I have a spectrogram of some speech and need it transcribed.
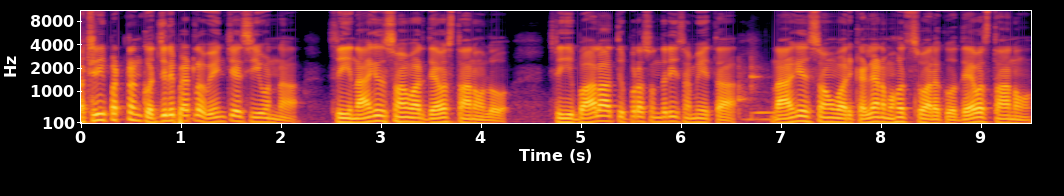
మచిలీపట్నం కొజ్జిలిపేటలో వేంచేసి ఉన్న శ్రీ నాగేశ్వర స్వామివారి దేవస్థానంలో శ్రీ బాలా త్రిపుర సుందరి సమేత నాగేశ్వర స్వామివారి కళ్యాణ మహోత్సవాలకు దేవస్థానం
